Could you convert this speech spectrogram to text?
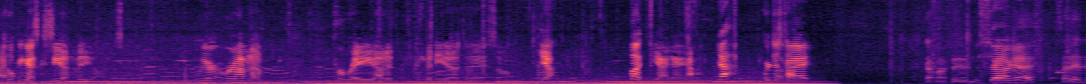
I hope you guys can see that in video. We're we're having a parade out at in Bonita today, so yeah. But yeah, yeah, yeah, yeah. We're just talking. got my food. So guys. Excited?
